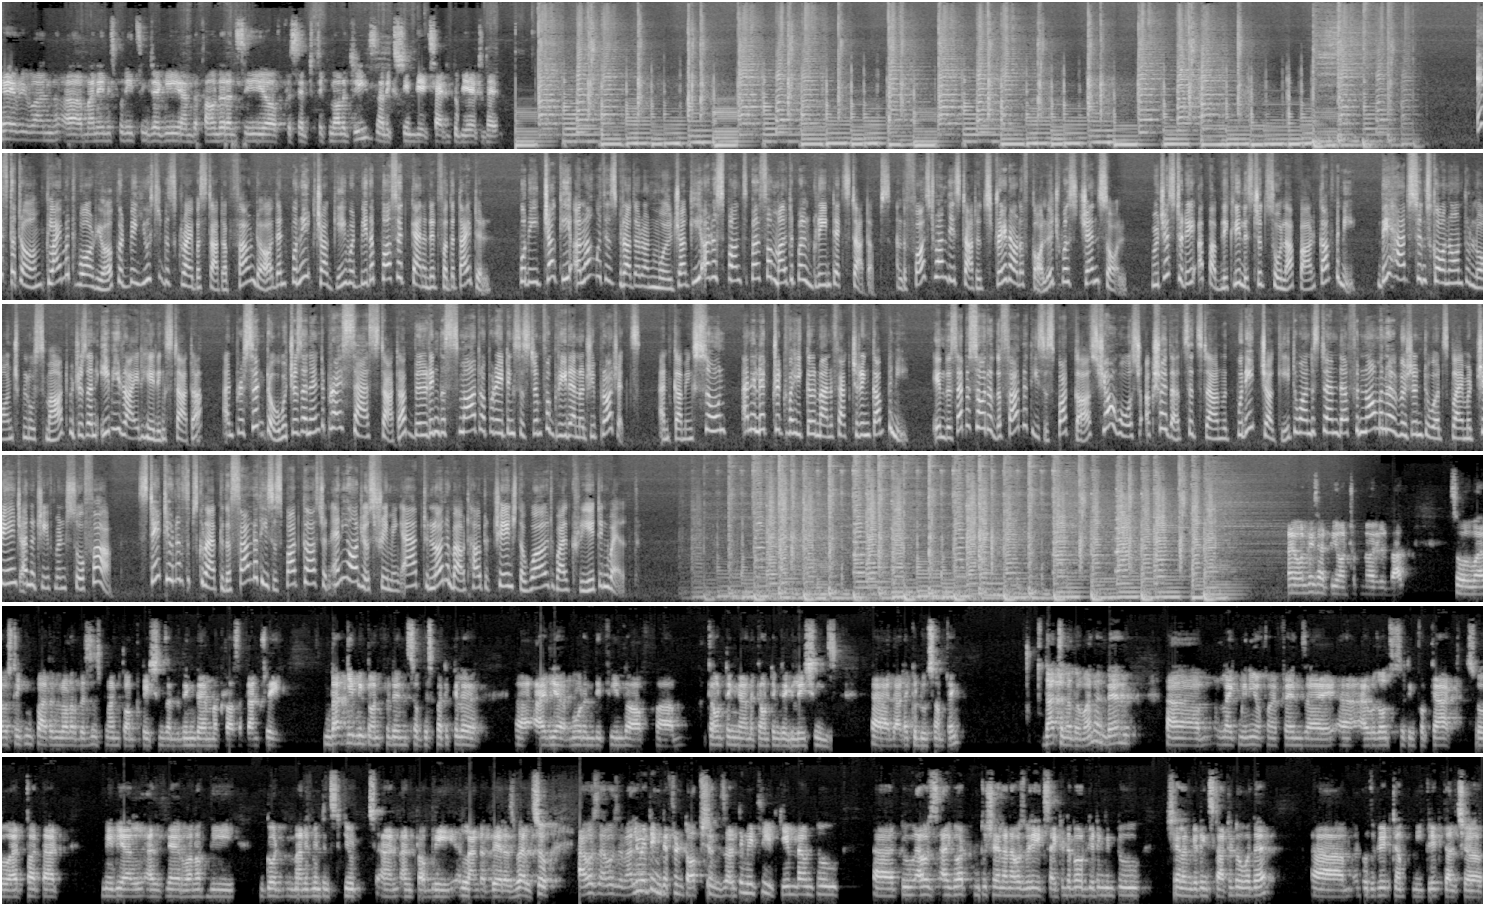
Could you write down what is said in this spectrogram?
Hey everyone, uh, my name is Puneet Singh Jaggi. I'm the founder and CEO of Prescinto Technologies and extremely excited to be here today. If the term climate warrior could be used to describe a startup founder, then Puneet Jaggi would be the perfect candidate for the title. Puneet Jaggi, along with his brother Anmol Jaggi, are responsible for multiple green tech startups. And the first one they started straight out of college was Gensol, which is today a publicly listed solar power company. They have since gone on to launch BluSmart, which is an EV ride hailing startup, and Prescinto, which is an enterprise SaaS startup building the smart operating system for green energy projects. And coming soon, an electric vehicle manufacturing company. In this episode of the Founder Thesis podcast, your host Akshay Datt sits down with Puneet Jaggi to understand their phenomenal vision towards climate change and achievements so far. Stay tuned and subscribe to the Founder Thesis podcast on any audio streaming app to learn about how to change the world while creating wealth. I always had the entrepreneurial bug. So I was taking part in a lot of business plan competitions and winning them across the country. That gave me confidence of this particular uh, idea more in the field of uh, accounting and accounting regulations uh, that I could do something. That's another one. And then, um, like many of my friends, I uh, I was also sitting for CAT. So I thought that maybe I'll, I'll clear one of the good management institutes and, and probably land up there as well. So I was I was evaluating different options. Ultimately, it came down to uh, to I was I got into Shell and I was very excited about getting into Shell and getting started over there. Um, it was a great company, great culture.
